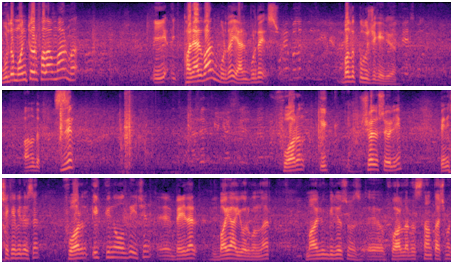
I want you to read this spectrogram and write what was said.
burada monitör falan var mı? İyi, panel var mı burada? Yani burada Buraya balık bulucu geliyor. balık bulucu geliyor. GPS balık bulucu. Anladım. Sizin fuarın ilk şöyle söyleyeyim. Beni çekebilirsin. Fuarın ilk günü olduğu için e, beyler bayağı yorgunlar. Malum biliyorsunuz e, fuarlarda stand açmak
